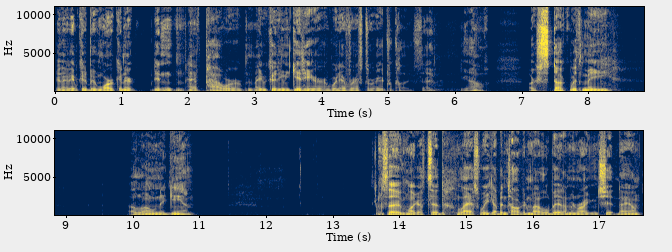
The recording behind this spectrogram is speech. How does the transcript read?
you know they could have been working or didn't have power, or maybe couldn't even get here or whatever if the roads were closed. So y'all are stuck with me alone again. So, like I said last week, I've been talking about a little bit. I've been writing shit down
